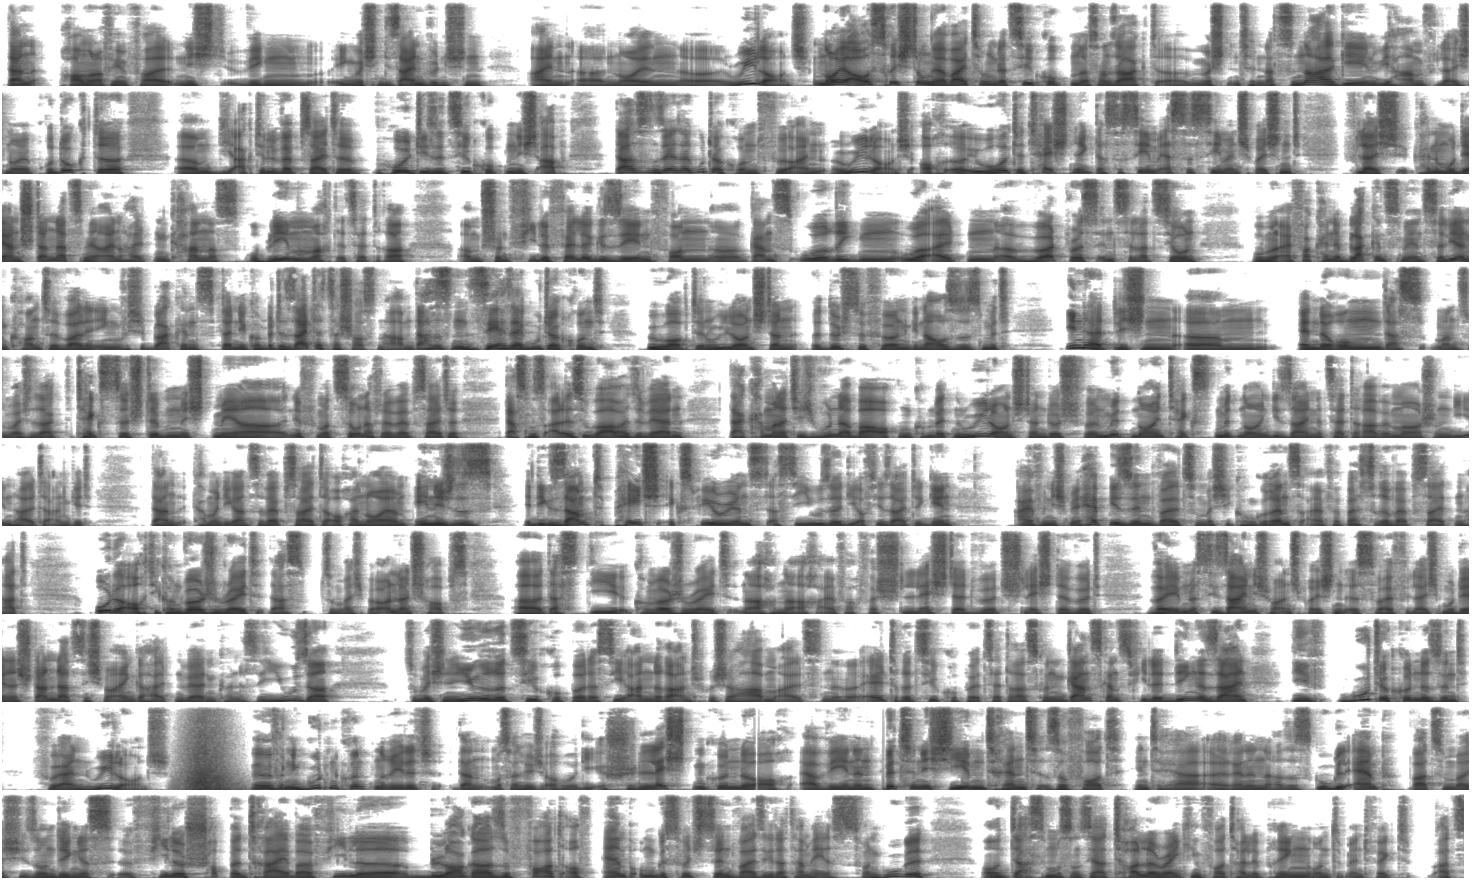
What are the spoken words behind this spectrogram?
Dann braucht man auf jeden Fall nicht wegen irgendwelchen Designwünschen einen äh, neuen äh, Relaunch. Neue Ausrichtung, Erweiterung der Zielgruppen, dass man sagt, äh, wir möchten international gehen, wir haben vielleicht neue Produkte, ähm, die aktuelle Webseite holt diese Zielgruppen nicht ab. Das ist ein sehr, sehr guter Grund für einen Relaunch. Auch äh, überholte Technik, dass das CMS-System entsprechend vielleicht keine modernen Standards mehr einhalten kann, dass es Probleme macht etc. Ähm, schon viele Fälle gesehen von äh, ganz urigen, uralten äh, WordPress-Installationen, wo man einfach keine Plugins mehr installieren konnte, weil dann irgendwelche Plugins dann die komplette Seite zerschossen haben. Das ist ein sehr, sehr guter Grund, überhaupt den Relaunch dann äh, durchzuführen. Genauso ist es mit inhaltlichen ähm, Änderungen, dass man zum Beispiel sagt, Texte stimmen nicht mehr, Informationen auf der Webseite, das muss alles überarbeitet werden. Da kann man natürlich wunderbar auch einen kompletten Relaunch dann durchführen mit neuen Texten, mit neuen Design etc., wenn man schon die Inhalte angeht dann kann man die ganze Webseite auch erneuern. Ähnlich ist es ja die gesamte Page Experience, dass die User, die auf die Seite gehen, einfach nicht mehr happy sind, weil zum Beispiel Konkurrenz einfach bessere Webseiten hat. Oder auch die Conversion Rate, dass zum Beispiel bei Online-Shops, äh, dass die Conversion Rate nach und nach einfach verschlechtert wird, schlechter wird, weil eben das Design nicht mehr ansprechend ist, weil vielleicht moderne Standards nicht mehr eingehalten werden können, dass die User zum Beispiel eine jüngere Zielgruppe, dass sie andere Ansprüche haben als eine ältere Zielgruppe etc. Es können ganz, ganz viele Dinge sein, die gute Gründe sind für einen Relaunch. Wenn man von den guten Gründen redet, dann muss man natürlich auch über die schlechten Gründe auch erwähnen. Bitte nicht jedem Trend sofort hinterher rennen. Also das Google Amp war zum Beispiel so ein Ding, dass viele Shopbetreiber, viele Blogger sofort auf Amp umgeswitcht sind, weil sie gedacht haben, hey, das ist von Google und das muss uns ja tolle Ranking-Vorteile bringen und im Endeffekt war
